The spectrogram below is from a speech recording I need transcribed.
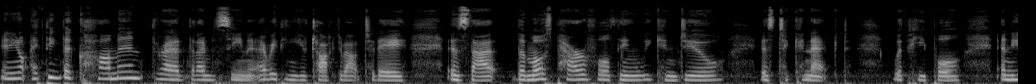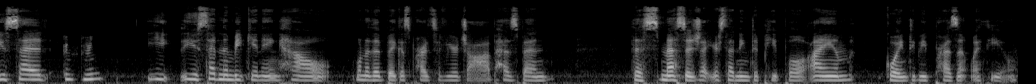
And you know, I think the common thread that I'm seeing in everything you've talked about today is that the most powerful thing we can do is to connect with people. And you said mm-hmm. you, you said in the beginning how one of the biggest parts of your job has been this message that you're sending to people I am going to be present with you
